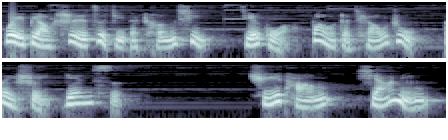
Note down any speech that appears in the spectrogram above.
为表示自己的诚信，结果抱着桥柱被水淹死。瞿塘，峡名，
